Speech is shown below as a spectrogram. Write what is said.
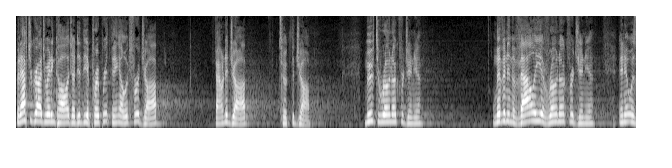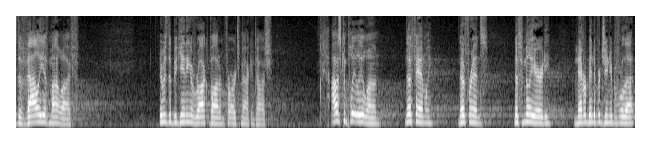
But after graduating college, I did the appropriate thing. I looked for a job, found a job, took the job, moved to Roanoke, Virginia, living in the valley of Roanoke, Virginia, and it was the valley of my life. It was the beginning of rock bottom for Arch McIntosh. I was completely alone, no family, no friends, no familiarity, never been to Virginia before that.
